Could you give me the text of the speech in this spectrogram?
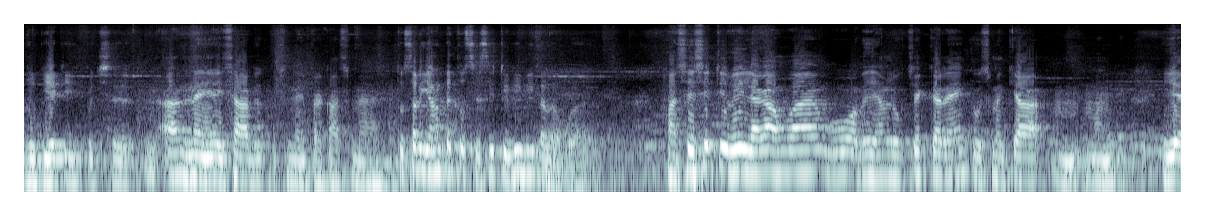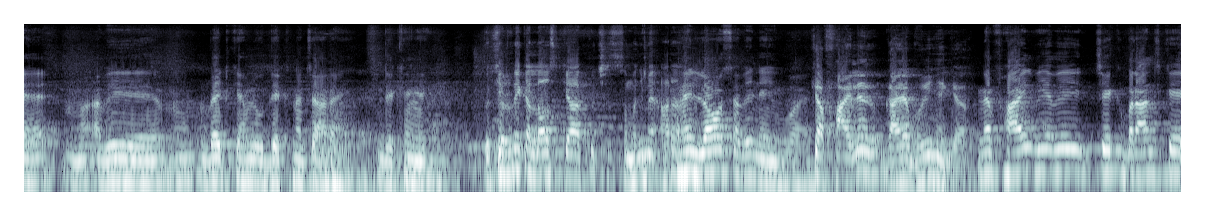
रुपये की कुछ? नहीं ऐसा अभी कुछ नहीं प्रकाश में आया। तो सर यहाँ पे तो सीसीटीवी भी लगा हुआ है। हाँ सीसीटीवी लगा हुआ है वो अभी हम लोग चेक कर रहे हैं कि उसमें क्या ये है अभी बैठ के हम लोग देखना चाह रहे हैं देखेंगे। तो कितने का लॉस क्या कुछ समझ में आ रहा है? नहीं लॉस अभी नहीं हुआ है। क्या फाइलें गायब हुई हैं क्या? नहीं फ़ाइल भी अभी चेक ब्रांच के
